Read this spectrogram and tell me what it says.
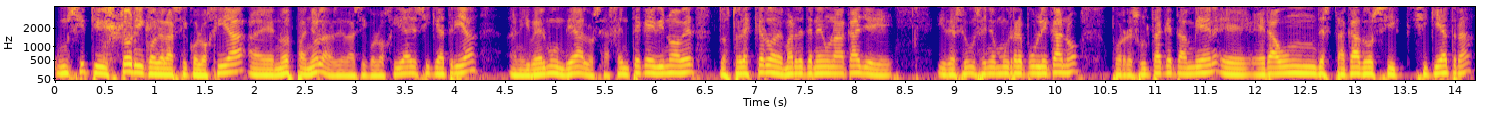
un sitio histórico de la psicología eh, no española, de la psicología y psiquiatría a nivel mundial. O sea, gente que vino a ver, doctor Esquerdo, además de tener una calle y de ser un señor muy republicano, pues resulta que también era un destacado psiquiatra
